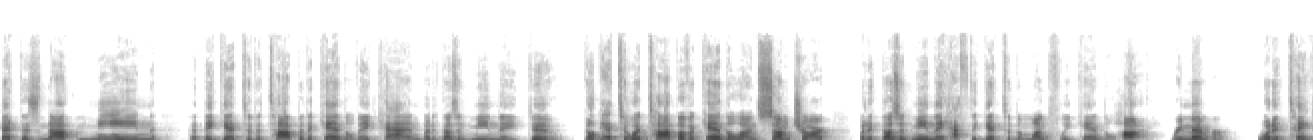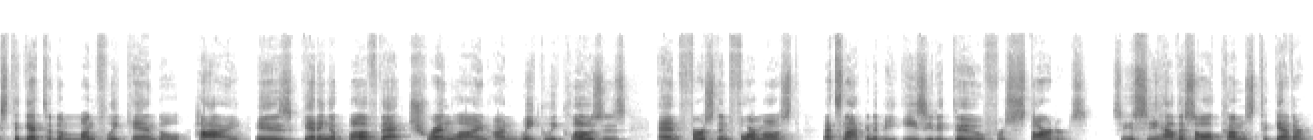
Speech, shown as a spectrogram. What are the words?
that does not mean that they get to the top of the candle. They can, but it doesn't mean they do. They'll get to a top of a candle on some chart, but it doesn't mean they have to get to the monthly candle high. Remember, what it takes to get to the monthly candle high is getting above that trend line on weekly closes. And first and foremost, that's not going to be easy to do for starters. So, you see how this all comes together?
